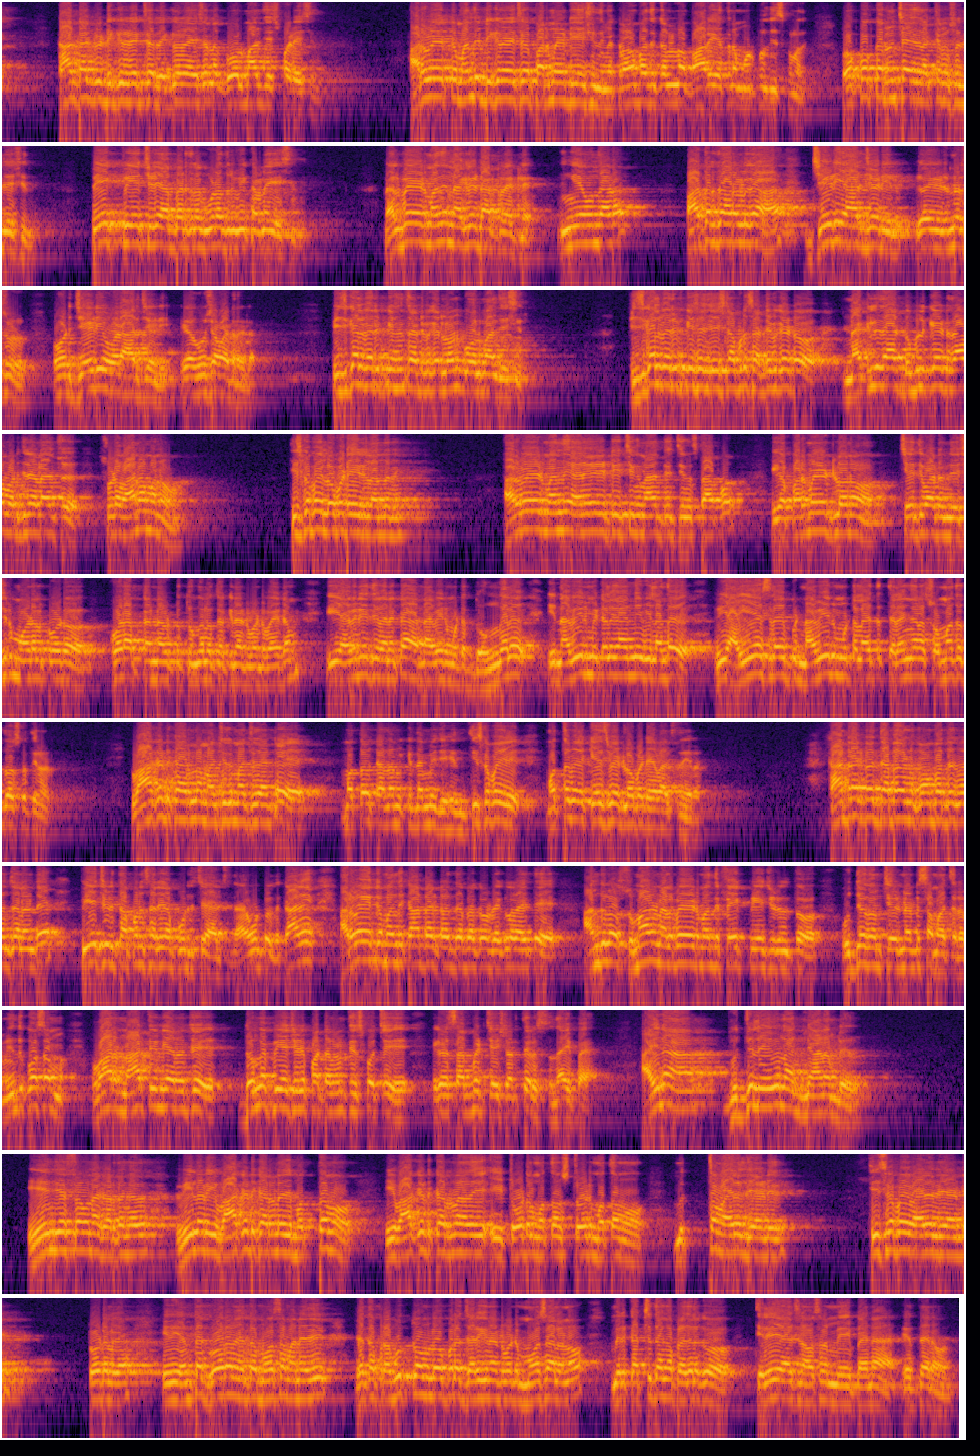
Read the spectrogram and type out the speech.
కాంట్రాక్ట్ డిగ్రీ లెక్చర్ రెగ్యులరైజేషన్లో గోల్మాల్ చేసి పడేసింది. అరవై ఒక్క మంది డిగ్రీ లెక్చర్ పర్మనెంట్ చేసింది. మీ క్రమబద్ధకంలో భారీ ఎత్తున ముడుపులు తీసుకున్నది. ఒక్కొక్కరి నుంచి ఐదు లక్షలు వసూలు చేసింది. పేక్ పిహెచ్డి అభ్యర్థులకు కూడా ధృవీకరణ చేసింది. నలభై ఏడు మంది నకిలీ డాక్టరేట్లే. ఆడ పాత్రదారులుగా జేడీ ఆర్జేడీలు ఇక ఈడున్నారు చూడు. ఒకటి జేడీ ఒకటి ఆర్జేడీ. ఇక కూర్చోబడ్డారు ఇలా. ఫిజికల్ వెరిఫికేషన్ సర్టిఫికేట్లోని గోల్మాల్ చేశారు ఫిజికల్ వెరిఫికేషన్ చేసినప్పుడు సర్టిఫికేట్ నకిలీదా డూప్లికేట్ దా ఒరిజినల్ చూడవానా మనం? తీసుకుపోయి లోపల వీళ్ళందరినీ అరవై ఏడు మంది అనేది టీచింగ్ నాన్ టీచింగ్ స్టాఫ్ ఇక పర్మనెంట్ లోను చేతివాటం చేసిరు model code code of conduct తుంగలో తొక్కినటువంటి వైటం. ఈ అవినీతి వెనుక నవీన్ ముఠ దొంగలు. ఈ నవీన్ మిట్టలు కానీ వీళ్ళందరూ ఈ ఐఏఎస్లో ఇప్పుడు నవీన్ ముట్టలు అయితే తెలంగాణ సొమ్మంతా దోసుకు తిన్నాడు వాకటి కారులో మంచిది మంచిది అంటే మొత్తం కందం కింద మీద చేసింది. తీసుకుపోయి మొత్తం మీద కేసు పెట్టి లోపల వేయవలసింది కాంట్రాక్టర్ దెబ్బలను ఉంచాలంటే పిహెచ్డి తప్పనిసరిగా పూర్తి చేయాల్సింది. ఉంటుంది. కానీ అరవై ఒక్క మంది కాంట్రాక్టర్ దెబ్బకు రెగ్యులర్ అయితే అందులో సుమారు నలభై ఏడు మంది ఫేక్ పిహెచ్డీలతో ఉద్యోగం చేరినట్టు సమాచారం. ఇందుకోసం వారు నార్త్ ఇండియా నుంచి దొంగ పిహెచ్డి పట్టాలను తీసుకొచ్చి ఇక్కడ సబ్మిట్ చేసినట్టు తెలుస్తుంది. అయిపోయా. అయినా బుద్ధి లేదు నాకు జ్ఞానం లేదు. ఏం చేస్తామో నాకు అర్థం కాదు. వీళ్ళని ఈ వాకెట్ కర్ణ మొత్తం ఈ వాకెట్ కర్ణ ఈ టోటల్ మొత్తం స్టోరీ మొత్తం మొత్తం వైరల్ చేయండి. ఇది. తీసుకుపోయి వైరల్ చేయండి. టోటల్గా ఇది ఎంత ఘోరం ఎంత మోసం అనేది గత ప్రభుత్వం లోపల జరిగినటువంటి మోసాలను మీరు ఖచ్చితంగా ప్రజలకు తెలియజేయాల్సిన అవసరం మీ పైన ఎంతైనా ఉంది.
